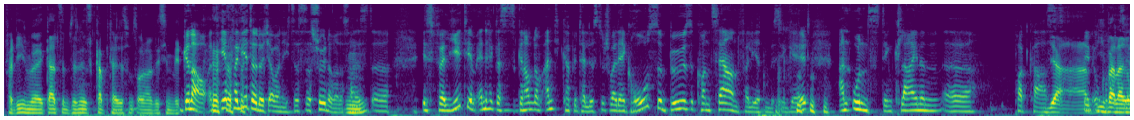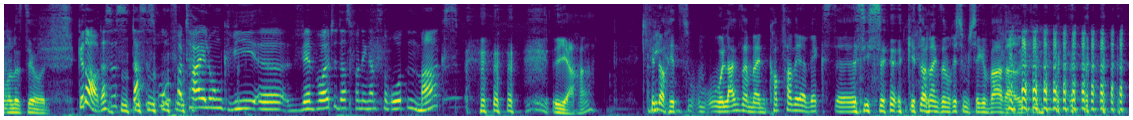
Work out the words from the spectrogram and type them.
Verdienen wir ganz im Sinne des Kapitalismus auch noch ein bisschen mit. Genau, und ihr verliert dadurch aber nichts, das ist das Schönere. Das heißt, äh, es verliert ihr im Endeffekt, das ist genau genommen antikapitalistisch, weil der große böse Konzern verliert ein bisschen Geld an uns, den kleinen äh, Podcast. Ja, Viva la. Revolution. Genau, das ist, das ist Umverteilung wie, äh, wer wollte das von den ganzen Roten? Marx? Ja. Ich finde auch jetzt, wo langsam dein Kopfhaar wieder wächst, äh, siehst du, geht's auch langsam Richtung Che Guevara.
